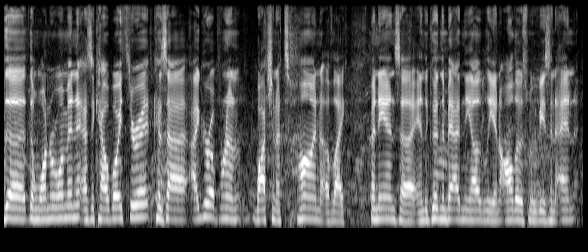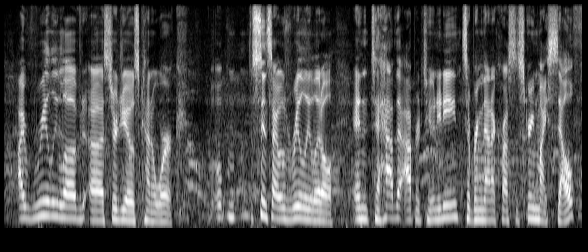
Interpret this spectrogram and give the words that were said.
the the Wonder Woman as a cowboy through it because uh, I grew up around watching a ton of like Bonanza and The Good and the Bad and the Ugly and all those movies, and and I really loved uh, Sergio's kind of work since I was really little, and to have the opportunity to bring that across the screen myself,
